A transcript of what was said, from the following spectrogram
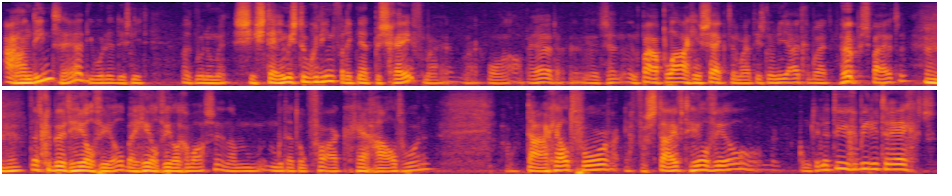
aandient. Hè. Die worden dus niet wat we noemen systemisch toegediend, wat ik net beschreef. Maar, maar gewoon, er zijn een paar plaaginsecten, maar het is nog niet uitgebreid. Hup, spuiten. Dat gebeurt heel veel, bij heel veel gewassen. En dan moet dat ook vaak herhaald worden. Maar ook daar geldt voor. Er verstuift heel veel. Komt in natuurgebieden terecht.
